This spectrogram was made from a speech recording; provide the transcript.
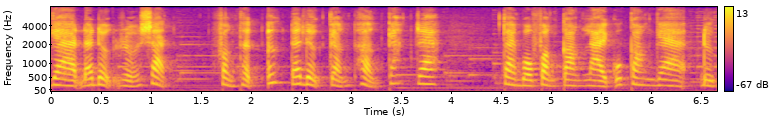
Gà đã được rửa sạch, phần thịt ức đã được cẩn thận cắt ra. Toàn bộ phần còn lại của con gà được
